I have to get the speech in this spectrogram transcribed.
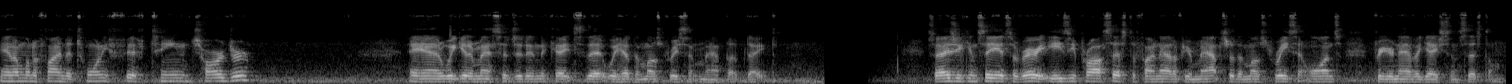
and I'm going to find a 2015 Charger. And we get a message that indicates that we have the most recent map update. So as you can see, it's a very easy process to find out if your maps are the most recent ones for your navigation system.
